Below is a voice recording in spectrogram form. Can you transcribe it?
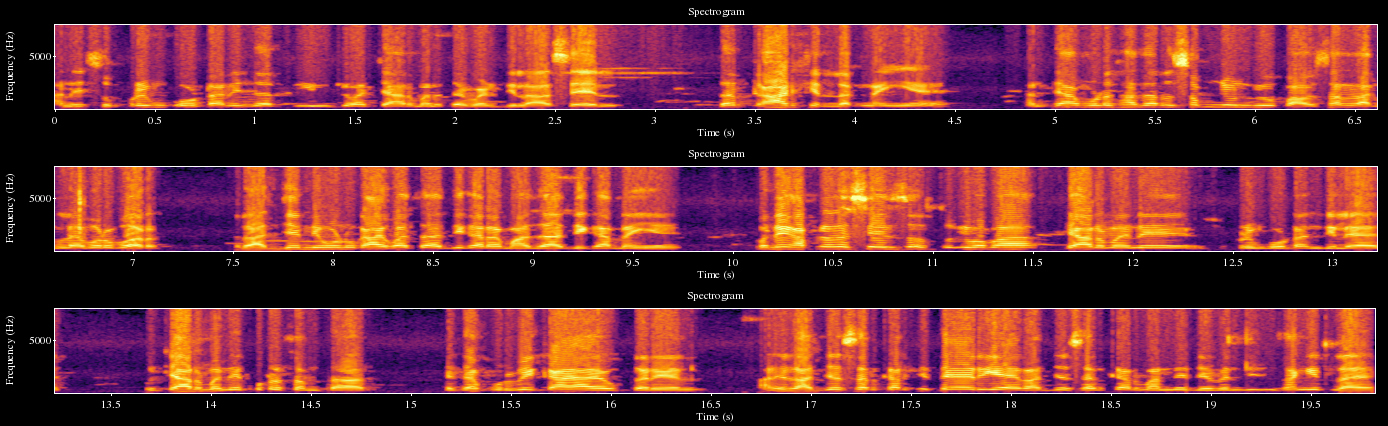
आणि सुप्रीम कोर्टाने जर तीन किंवा चार महिन्याचा वेळ दिला असेल तर कार्ड शिल्लक नाहीये. आणि त्यामुळे साधारण समजून घेऊ पावसाला लागल्याबरोबर राज्य निवडणूक आयोगाचा अधिकार आहे माझा अधिकार नाहीये. पण एक आपल्याला सेन्स असतो की बाबा चार महिने सुप्रीम कोर्टाने दिले आहेत. चार महिने कुठं संपतात? त्याच्यापूर्वी काय आयोग करेल? आणि राज्य सरकारची तयारी आहे. राज्य सरकार मान्य देवेंद्रजी सांगितलं आहे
